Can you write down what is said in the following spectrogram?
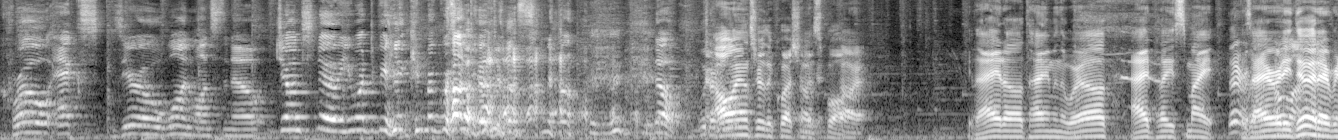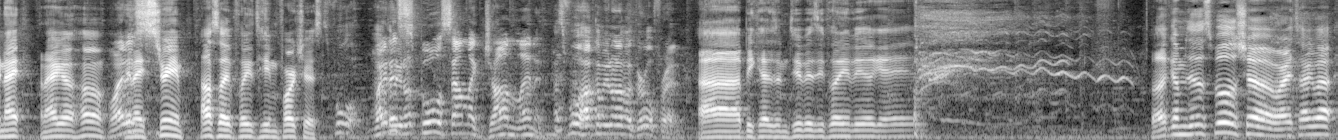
Crow X01 wants to know, Jon Snow, you want to be licking my grotto, Jon Snow? No. I'll answer the question as well. All right. If I had all the time in the world, I'd play Smite. Because I already do it every night when I go home Why and I does- stream. Also, I play Team Fortress. Spoole. How Why come does Spoole sound like John Lennon? That's Spoole. How come you don't have a girlfriend? Uh, because I'm too busy playing video games. Welcome to the Spoole Show, where I talk about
